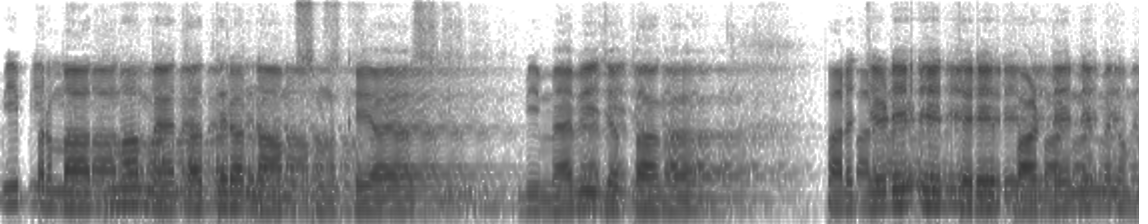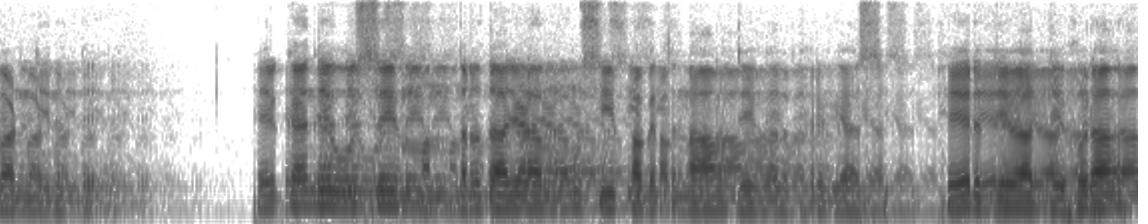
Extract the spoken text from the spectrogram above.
ਵੀ ਪ੍ਰਮਾਤਮਾ, ਮੈਂ ਤਾਂ ਤੇਰਾ ਨਾਮ ਸੁਣ ਕੇ ਆਇਆ ਸੀ। ਵੀ ਮੈਂ ਵੀ ਜਪਾਂਗਾ। ਪਰ ਜਿਹੜੇ ਇਹ ਤੇਰੇ ਪਾਂਡੇ ਨੇ ਮੈਨੂੰ ਬਣ ਨਹੀਂ ਦਿੰਦੇ। ਫਿਰ ਕਹਿੰਦੇ ਉਸੇ ਮੰਦਰ ਦਾ ਜਿਹੜਾ ਮੂੰਹ ਸੀ, ਭਗਤ ਨਾਮ ਦੇ ਵੱਲ ਫਿਰ ਗਿਆ ਸੀ। ਫਿਰ ਦਿਵਾ ਦਿਹਰਾ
